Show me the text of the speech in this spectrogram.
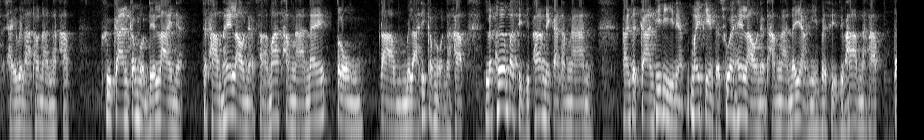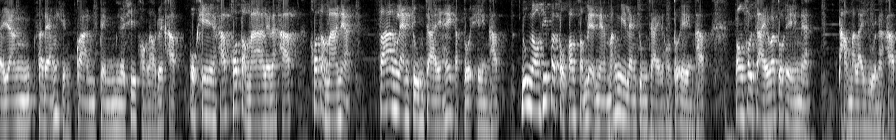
จะใช้เวลาเท่านั้นนะครับ คือการกำหนดเดทไลน์เนี่ยจะทำให้เราเนี่ยสามารถทำงานได้ตรงตามเวลาที่กำหนดนะครับ และเพิ่มประสิทธิภาพในการทำงาน การจัดการที่ดีเนี่ยไม่เพียงแต่ช่วยให้เราเนี่ยทำงานได้อย่างมีประสิทธิภาพนะครับ แต่ยังแสดงเห็นการเป็นมืออาชีพของเราด้วยครับ โอเคครับข้อต่อมาเลยนะครับ ข้อต่อมาเนี่ย สร้างแรงจูงใจให้กับตัวเองครับลูกน้องที่ประสบความสำเร็จเนี่ยมักมีแรงจูงใจของตัวเองครับ ต้องเข้าใจว่าตัวเองเนี่ยทำอะไรอยู่นะครับ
